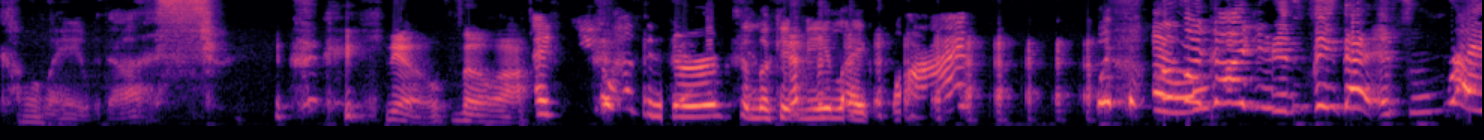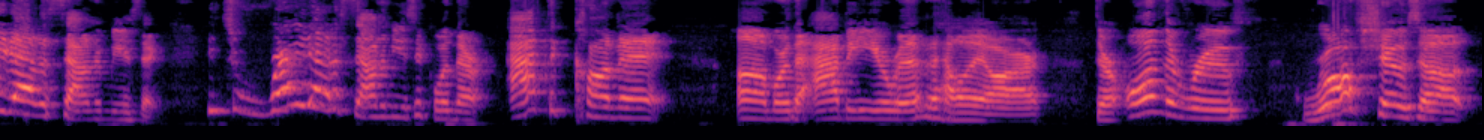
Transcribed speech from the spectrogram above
"Come away with us," you know, Moa. And you have the nerve to look at me like, what? What the Oh my god, you didn't think that? It's right out of Sound of Music. It's right out of Sound of Music when they're at the Comet, um, or the Abbey, or whatever the hell they are. They're on the roof. Rolf shows up.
